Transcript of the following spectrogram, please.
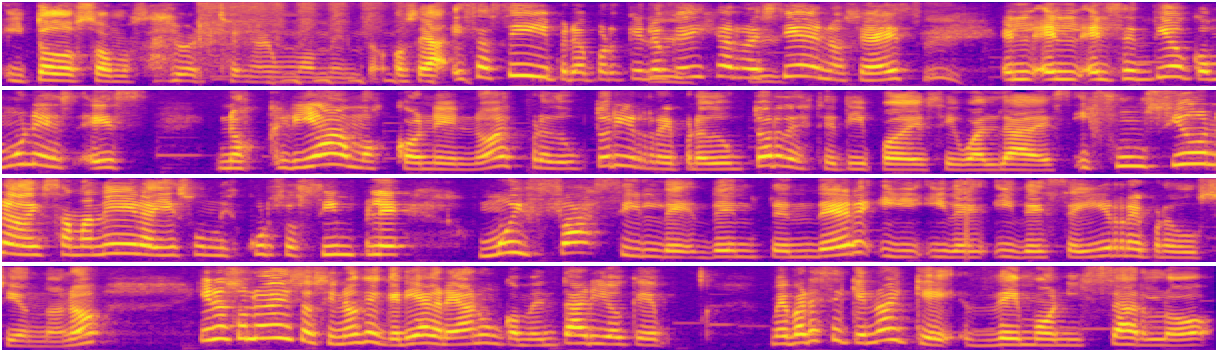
y todos somos Alberto en algún momento. O sea, es así, pero porque lo que dije recién, o sea, es el, el- el sentido común es, es, nos criamos con él, ¿no? Es productor y reproductor de este tipo de desigualdades y funciona de esa manera y es un discurso simple, muy fácil de, de entender y, y de, y de seguir reproduciendo, ¿no? Y no solo eso, sino que quería agregar un comentario que me parece que no hay que demonizarlo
